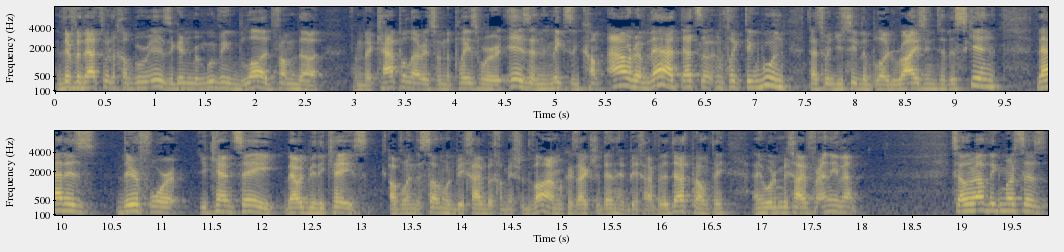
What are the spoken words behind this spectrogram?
and therefore that's what a chabur is. Again, removing blood from the from the capillaries, from the place where it is, and it makes it come out of that. That's an inflicting wound. That's when you see the blood rising to the skin. That is therefore you can't say that would be the case of when the son would be chayv b'chamish dvarim, because actually then he'd be chayv for the death penalty, and he wouldn't be chayv for any of them. So Rav the Gemara says,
